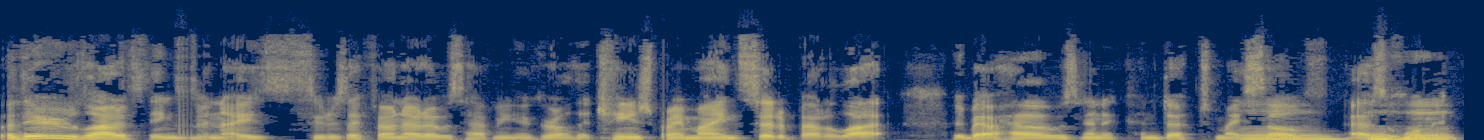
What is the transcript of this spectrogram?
But there are a lot of things, and I, as soon as I found out I was having a girl, that changed my mindset about a lot about how I was going to conduct myself mm, as mm-hmm. a woman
